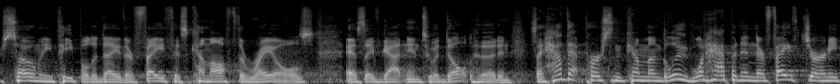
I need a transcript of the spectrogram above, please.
So many people today, their faith has come off the rails as they've gotten into adulthood and say, How'd that person come unglued? What happened in their faith journey?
